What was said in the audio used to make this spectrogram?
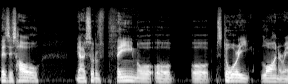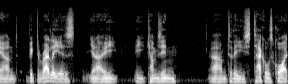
there's this whole, you know, sort of theme or or or story line around Victor Radley is, you know, he he comes in um, to these tackles quite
